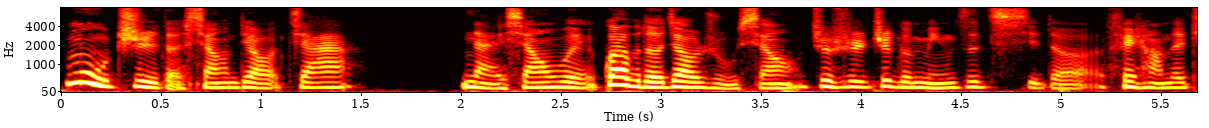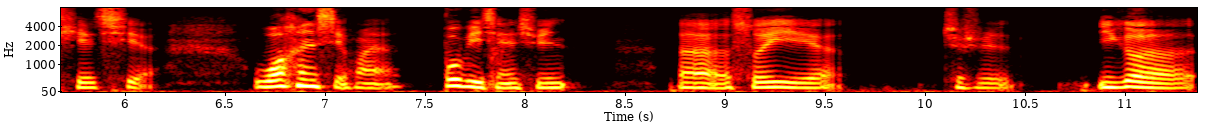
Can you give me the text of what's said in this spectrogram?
木质的香调加。奶香味，怪不得叫乳香，就是这个名字起的非常的贴切，我很喜欢波比咸熏，呃，所以就是一个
